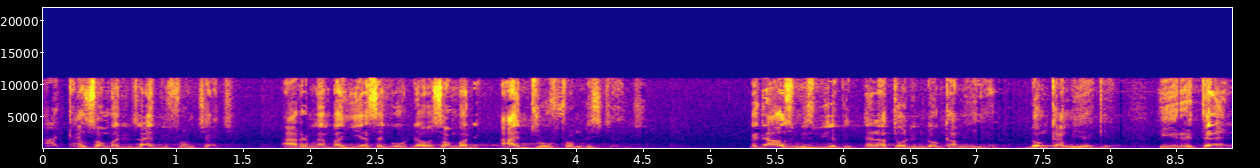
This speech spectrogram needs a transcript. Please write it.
How can somebody drive you from church? I remember years ago there was somebody I drove from this church. The guy was misbehaving, and I told him, Don't come here. again. Don't come here again. He returned.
